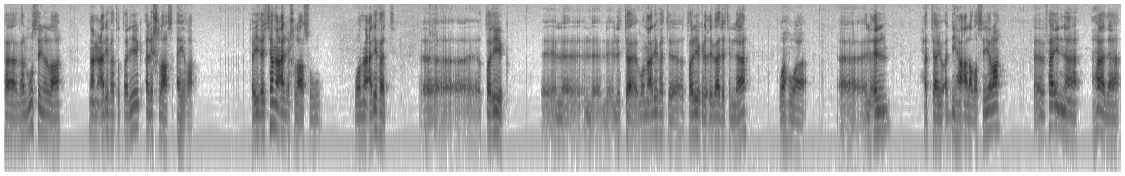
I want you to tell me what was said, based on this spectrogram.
فالموصل إلى الله مع معرفة الطريق الإخلاص أيضا. فإذا اجتمع الإخلاص ومعرفة آه، الطريق ومعرفة طريق لعبادة الله وهو آه، العلم حتى يؤديها على بصيرة آه، فإن هذا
